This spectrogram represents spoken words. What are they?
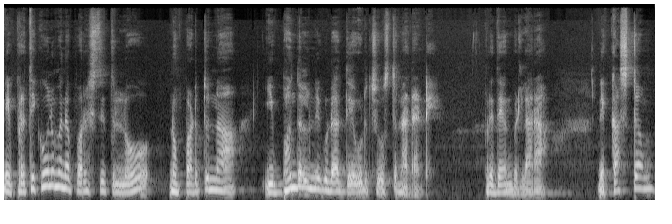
నీ ప్రతికూలమైన పరిస్థితుల్లో నువ్వు పడుతున్న ఇబ్బందులని కూడా దేవుడు చూస్తున్నాడండి. ఇప్పుడు దేవుని బిడ్డారా నీ కష్టం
